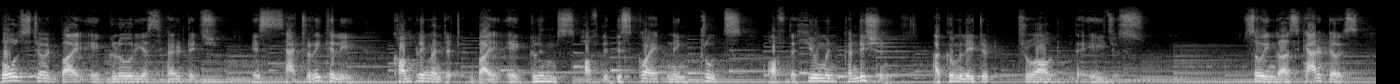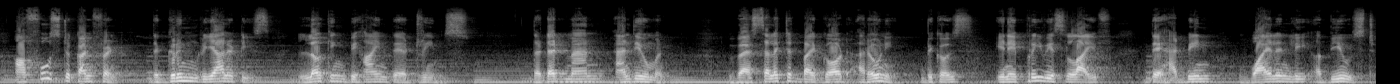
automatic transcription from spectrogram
bolstered by a glorious heritage, is satirically complemented by a glimpse of the disquieting truths of the human condition accumulated throughout the ages. Soyinka's characters are forced to confront the grim realities lurking behind their dreams. The dead man and the woman were selected by god Aroni because in a previous life they had been violently abused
